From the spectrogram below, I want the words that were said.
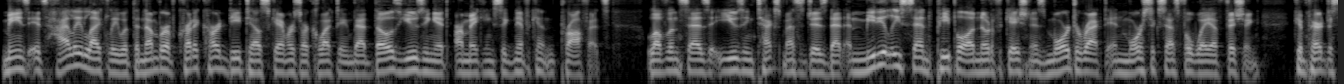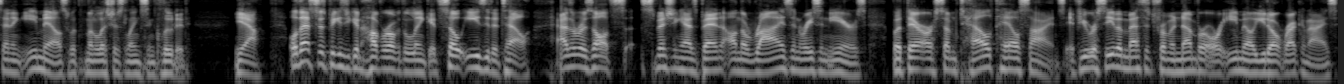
means it's highly likely, with the number of credit card detail scammers are collecting, that those using it are making significant profits. Loveland says using text messages that immediately send people a notification is more direct and more successful way of phishing compared to sending emails with malicious links included. Yeah. Well, that's just because you can hover over the link. It's so easy to tell. As a result, smishing has been on the rise in recent years, but there are some telltale signs. If you receive a message from a number or email you don't recognize,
